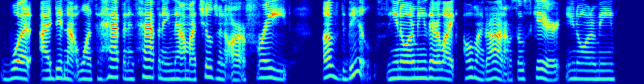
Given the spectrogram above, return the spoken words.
what I did not want to happen is happening. Now my children are afraid of the bills. You know what I mean? They're like, "Oh my god, I'm so scared." You know what I mean?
